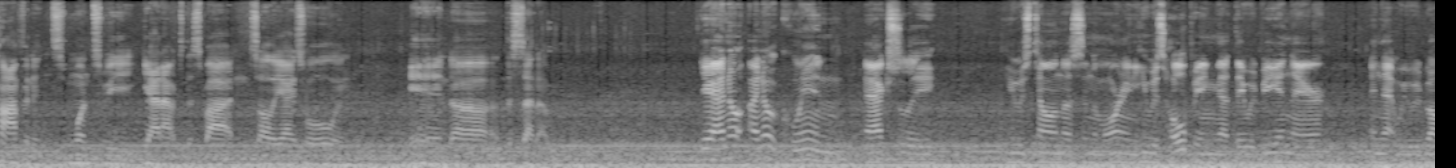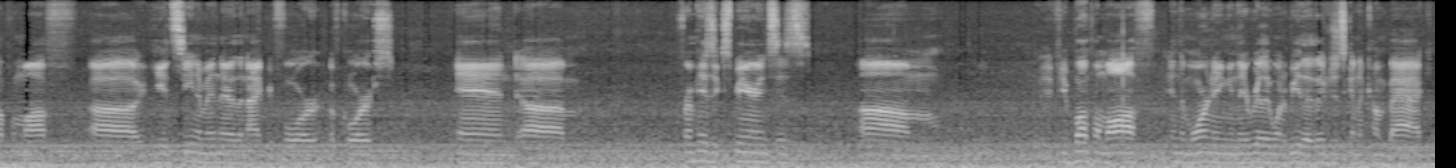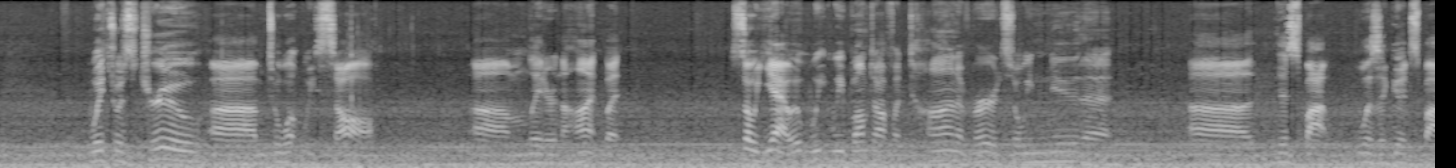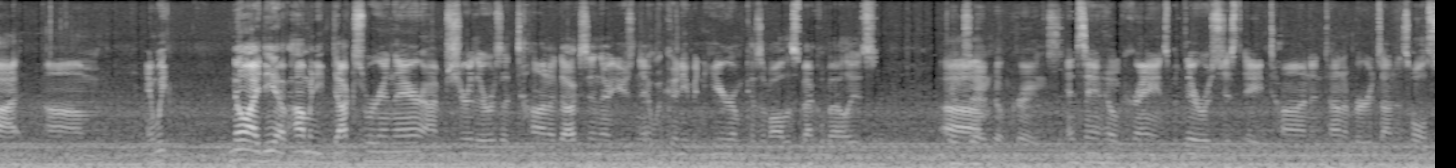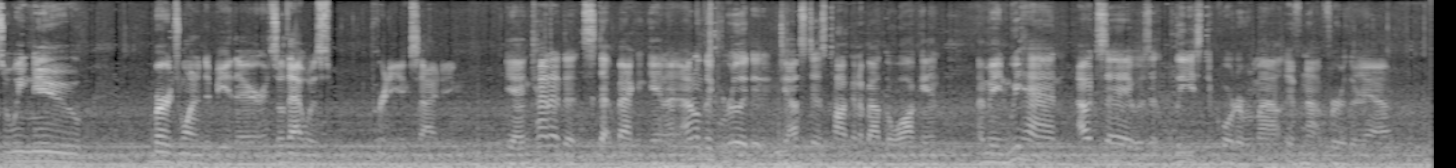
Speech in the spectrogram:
confidence once we got out to the spot and saw the ice hole and and uh, the setup. Yeah, I know. I know Quinn actually. He was telling us in the morning he was hoping that they would be in there that we would bump them off. Uh, he had seen them in there the night before, of course, and um, from his experiences, um, if you bump them off in the morning and they really want to be there, they're just going to come back, which was true um, to what we saw um, later in the hunt, but so yeah, we, we bumped off a ton of birds, so we knew that uh, this spot was a good spot. Um, and we no idea of how many ducks were in there. I'm sure there was a ton of ducks in there using it. We couldn't even hear them because of all the speckle bellies And Um, sandhill cranes. and sandhill cranes. But there was just a ton and ton of birds on this hole, so we knew birds wanted to be there, and so that was pretty exciting. Yeah, and kind of to step back again, I, I don't think we really did it justice talking about the walk in. I mean, we had, I would say it was at least a quarter of a mile, if not further. Yeah.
